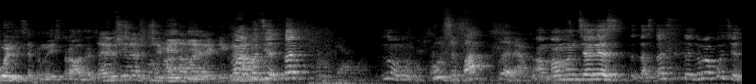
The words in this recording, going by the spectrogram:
uliță, că nu e stradă, Dar eu și răspund, cimitir. doamna Maretică. Mai puțin, stai. Nu, nu. Cum să fac? Fără acum. Am, am înțeles, dar stai, stai numai puțin.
